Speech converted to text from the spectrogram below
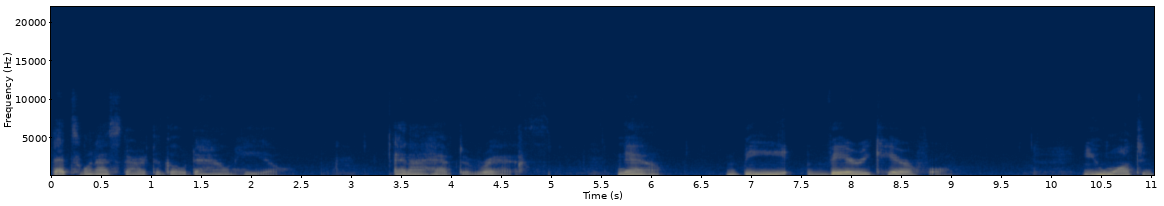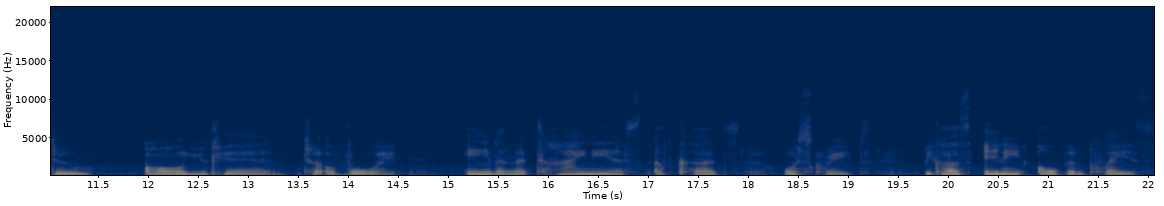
that's when I start to go downhill and I have to rest. Now, be very careful. You want to do all you can to avoid even the tiniest of cuts or scrapes because any open place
